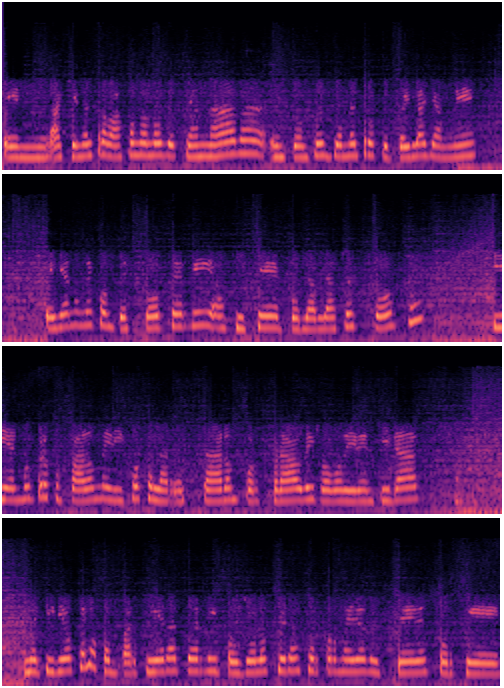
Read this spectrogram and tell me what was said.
En, aquí en el trabajo no nos decían nada, entonces yo me preocupé y la llamé. Ella no me contestó, Terry, así que pues le hablé a su esposo y él muy preocupado me dijo que la arrestaron por fraude y robo de identidad. Me pidió que lo compartiera, Terry, pues yo lo quiero hacer por medio de ustedes porque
